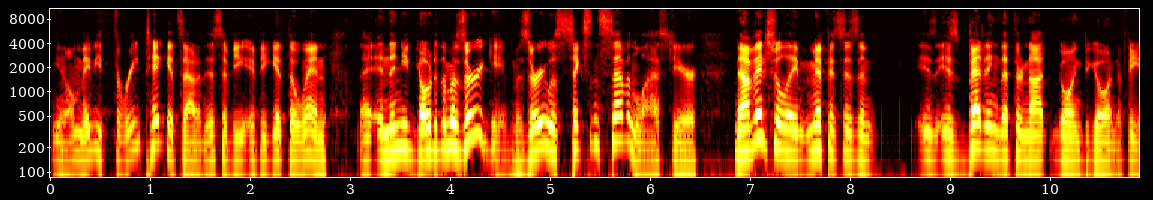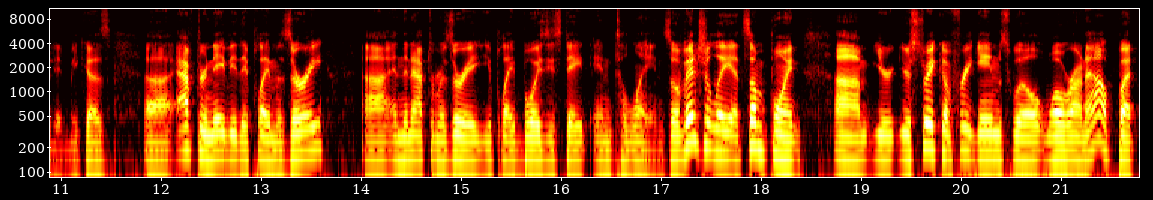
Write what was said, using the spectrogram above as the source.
you know maybe three tickets out of this if you if you get the win, Uh, and then you'd go to the Missouri game. Missouri was six and seven last year. Now eventually Memphis isn't is is betting that they're not going to go undefeated because uh, after Navy they play Missouri. Uh, and then after Missouri, you play Boise State in Tulane. So eventually, at some point, um, your your streak of free games will will run out. But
